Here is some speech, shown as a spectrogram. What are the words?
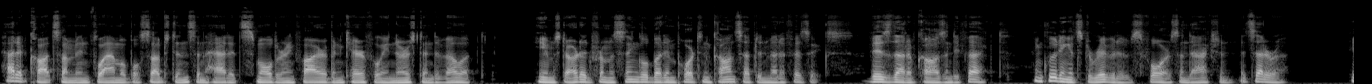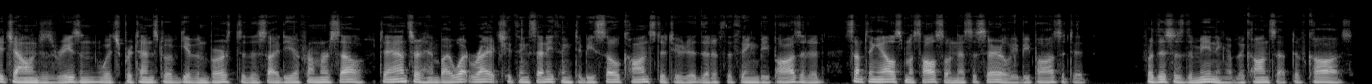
had it caught some inflammable substance and had its smoldering fire been carefully nursed and developed. Hume started from a single but important concept in metaphysics, viz. that of cause and effect, including its derivatives, force and action, etc. He challenges reason, which pretends to have given birth to this idea from herself, to answer him by what right she thinks anything to be so constituted that if the thing be posited, something else must also necessarily be posited. For this is the meaning of the concept of cause.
